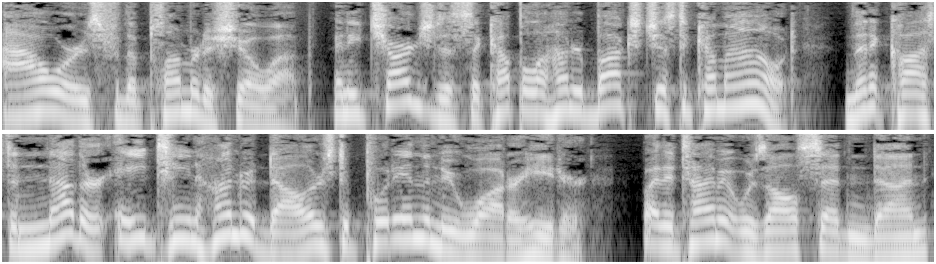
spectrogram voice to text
hours for the plumber to show up, and he charged us a couple of hundred bucks just to come out. Then it cost another $1,800 to put in the new water heater. By the time it was all said and done,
